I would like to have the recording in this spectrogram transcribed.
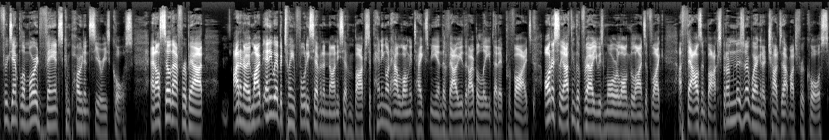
for example, a more advanced component series course, and I'll sell that for about I don't know, might anywhere between 47 and 97 bucks, depending on how long it takes me and the value that I believe that it provides. Honestly, I think the value is more along the lines of like a thousand bucks, but I'm, there's no way I'm going to charge that much for a course.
